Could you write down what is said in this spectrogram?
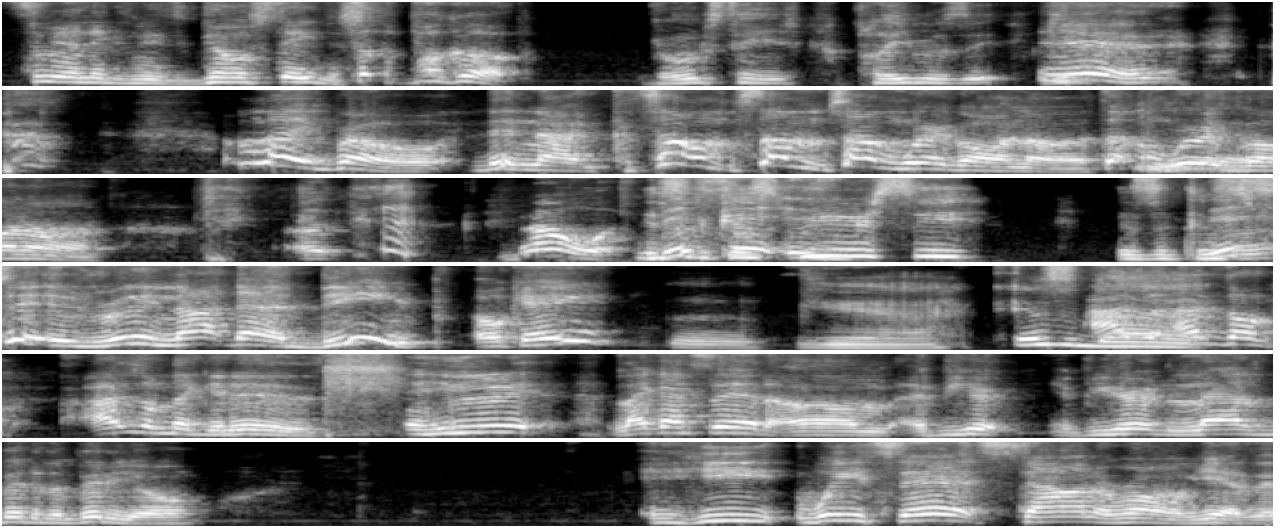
some of your niggas need to go on stage and shut the fuck up. Go on stage, play music. Yeah. I'm like, bro, then not something, something, something weird going on. Something weird going on, Uh, bro. It's This a shit is conspiracy. It's a this shit is really not that deep. Okay, Mm. Yeah, it's I, I don't. I just don't think it is. And he literally, like I said, um, if you heard, if you heard the last bit of the video, he what he said sounded wrong. Yeah,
